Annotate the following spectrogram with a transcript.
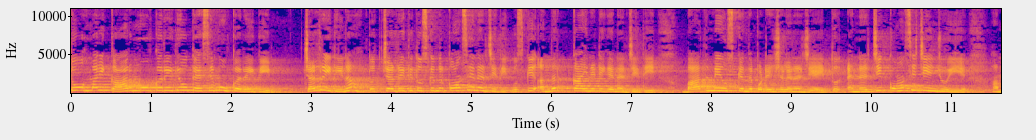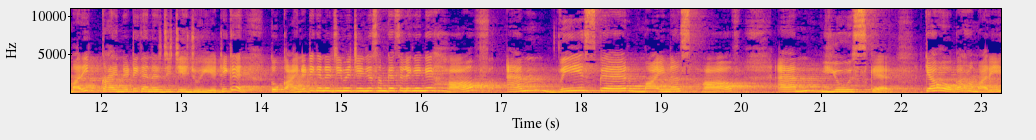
तो हमारी कार मूव कर रही थी, वो कैसे मूव कर रही थी? चल रही थी ना? तो चल रही थी तो उसके अंदर कौन सी एनर्जी थी? उसके अंदर काइनेटिक एनर्जी थी। बाद में उसके अंदर पोटेंशियल एनर्जी आई। तो एनर्जी कौन सी चेंज हुई है? हमारी काइनेटिक एनर्जी चेंज हुई है, ठीक है? तो काइनेटिक एनर्जी में चेंजेस हम कैसे लिखेंगे? Half M V square minus half M U square क्या होगा हमारी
